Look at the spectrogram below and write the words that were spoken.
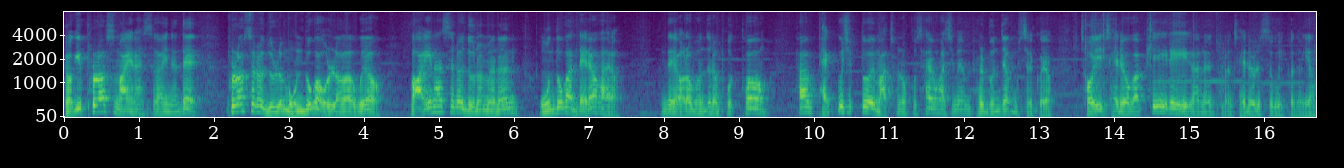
여기 플러스 마이너스가 있는데 플러스를 누르면 온도가 올라가고요. 마이너스를 누르면은 온도가 내려가요. 근데 여러분들은 보통 한 190도에 맞춰놓고 사용하시면 별 문제가 없을 거예요. 저희 재료가 PLA라는 그런 재료를 쓰고 있거든요.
